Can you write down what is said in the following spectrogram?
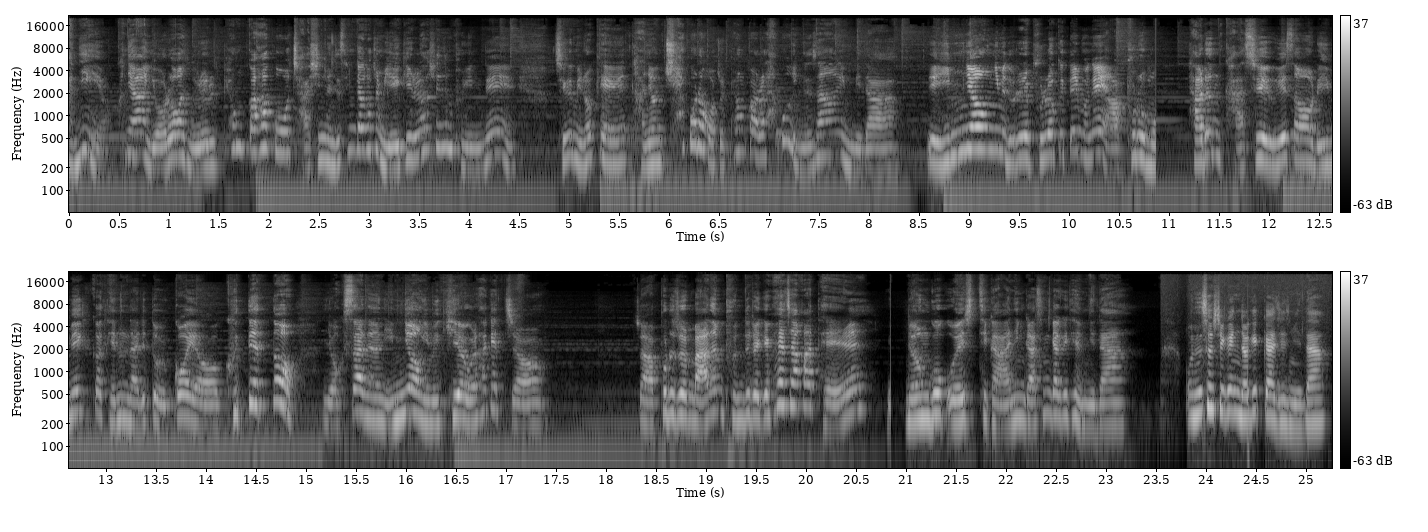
아니에요. 그냥 여러 가지 노래를 평가하고 자신의 이제 생각을 좀 얘기를 하시는 분인데 지금 이렇게 단연 최고라고 좀 평가를 하고 있는 상황입니다. 예, 임영웅님의 노래를 불렀기 때문에 앞으로 뭐 다른 가수에 의해서 리메이크가 되는 날이 또 올 거예요. 그때 또 역사는 임영웅님을 기억을 하겠죠. 저 앞으로 좀 많은 분들에게 회자가 될 명곡 OST가 아닌가 생각이 됩니다. 오늘 소식은 여기까지입니다.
